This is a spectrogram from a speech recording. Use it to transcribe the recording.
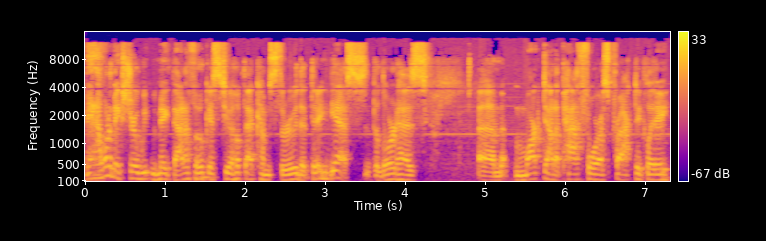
man, I want to make sure we, we, make that a focus too. I hope that comes through that there, yes, the Lord has um, marked out a path for us practically,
